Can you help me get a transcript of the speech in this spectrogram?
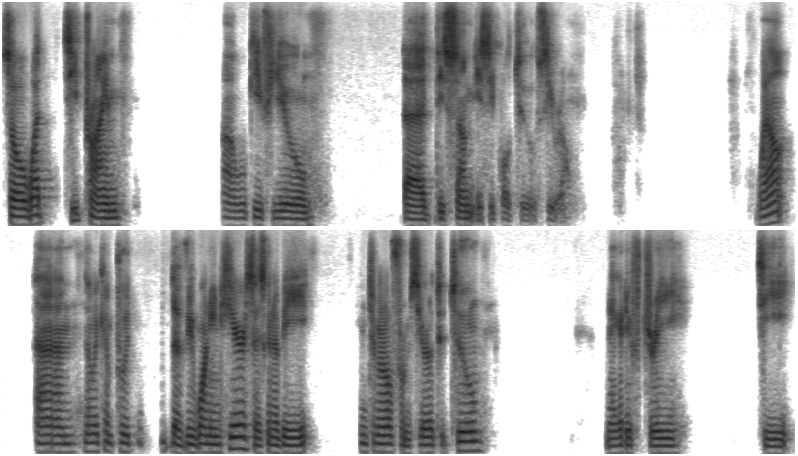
So what t prime uh, will give you that this sum is equal to zero. Well, um, now we can put the V1 in here. So it's going to be integral from 0 to 2, negative 3 t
